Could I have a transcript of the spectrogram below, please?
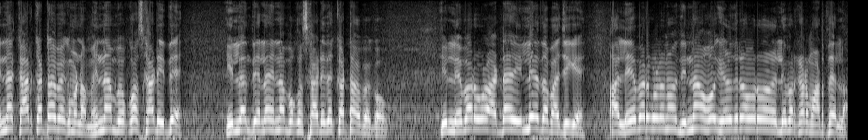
ಇನ್ನೂ ಕಾರ್ಡ್ ಕಟ್ಟಬೇಕು ಮೇಡಮ್ ಇನ್ನೂ ಬೋಕಸ್ ಕಾರ್ಡ್ ಇದೆ. ಇಲ್ಲಂತಿಲ್ಲ ಇನ್ನೂ ಬೋಕಸ್ ಕಾರ್ಡ್ ಇದೆ ಕಟ್ಟಾಗಬೇಕು ಅವು. ಇಲ್ಲಿ ಲೇಬರ್ಗಳು ಅಡ್ಡ ಇಲ್ಲೇ ಅದ ಬಾಜಿಗೆ. ಆ ಲೇಬರ್ಗಳು ನಾವು ದಿನ ಹೋಗಿ ಹೇಳಿದ್ರೆ ಅವರು ಲೇಬರ್ ಕಾರ್ಡ್ ಮಾಡ್ತಾ ಇಲ್ಲ.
